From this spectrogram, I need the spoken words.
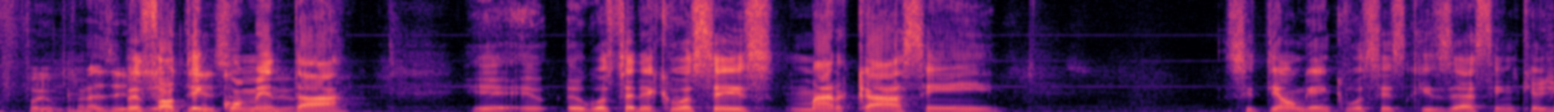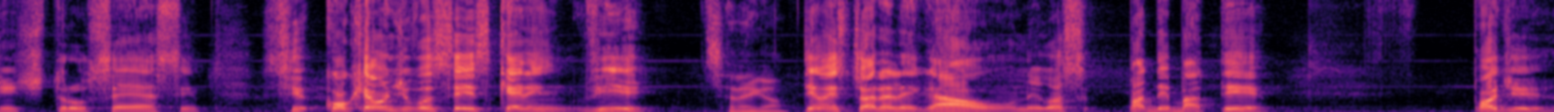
Foi um prazer O pessoal tem que comentar. É, Eu, eu gostaria que vocês marcassem aí. Se tem alguém que vocês quisessem que a gente trouxesse. Se qualquer um de vocês querem vir, Isso é legal. tem uma história legal, um negócio pra debater, pode.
